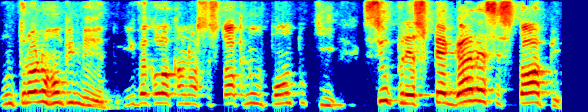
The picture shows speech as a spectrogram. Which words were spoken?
entrou no rompimento e vai colocar o nosso stop num ponto que, se o preço pegar nesse stop,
